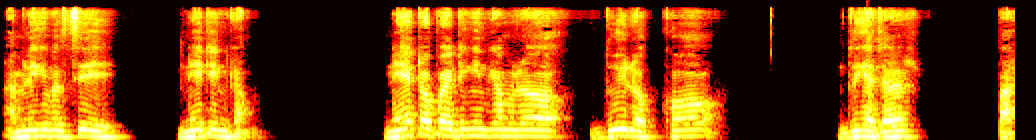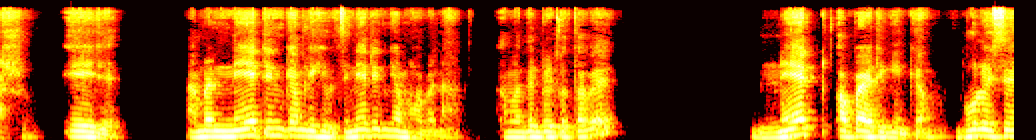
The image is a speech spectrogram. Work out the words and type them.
আমি লিখে ফেলছি net income net operating income হলো দুই লক্ষ দুই হাজার পাঁচশো। এই যে, আমরা নেট ইনকাম লিখে ফেলছি। নেট ইনকাম হবে না। আমাদের বের করতে হবে নেট অপারেটিং ইনকাম ভুল হয়েছে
